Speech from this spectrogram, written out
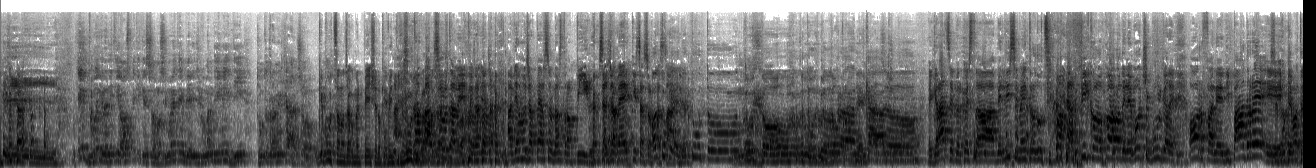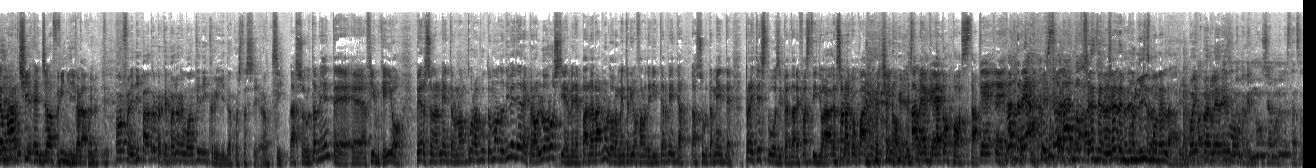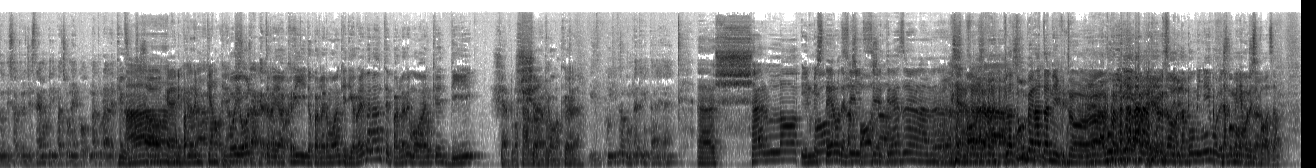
E due graditi ospiti che sono Simone Tempi e Luigi Comandini di Tutto tranne il calcio. Che Uno- puzzano già come il pesce dopo 20 Ah, minuti, No, però. assolutamente, cioè, abbiamo, già, abbiamo già perso il nostro appeal. Siamo già vecchi, siamo All sorpassati. together, tutto, Uno, tutto, tutto, tranne il calcio. E grazie per questa bellissima introduzione al piccolo coro delle voci bulgare orfane di padre. E... Se potevate amarci è già finita qui. Orfani di padre perché parleremo anche di Creed questa sera. Sì. Assolutamente, è un film che io personalmente non ho ancora avuto modo di vedere, però loro sì, ve ne parleranno loro, mentre io farò degli interventi a- assolutamente pretestuosi per dare fastidio alla Ah, persona che ho qua vicino a me, che, invitato apposta. che è Andrea, C'è del, c'è del bullismo nell'aria. Poi parleremo- perché non siamo nella stanza dove di solito registriamo, quindi qua c'è un eco naturale più Ah, ok. quindi parleremo piano piano. Poi oltre a Creed parleremo anche di Revenant e parleremo anche di Sherlock. Sherlock. Il cui titolo completo in Italia è? Eh, Sherlock Il mistero della sposa. Siltese- Sposa. La tuberata nicto. L'abominevole, no, l'abominevole, L'abominevole sposa. sposa.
